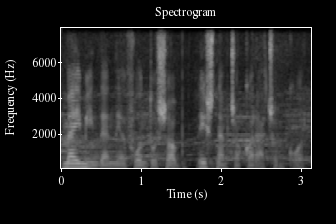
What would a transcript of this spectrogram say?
mely mindennél fontosabb, és nem csak karácsonykor.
